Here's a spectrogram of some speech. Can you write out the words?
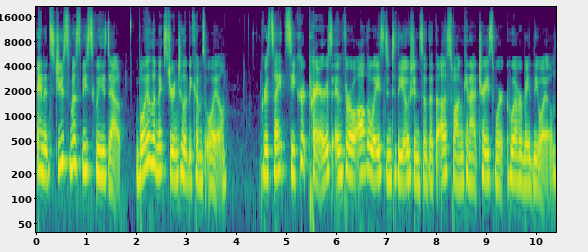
and its juice must be squeezed out. Boil the mixture until it becomes oil. Recite secret prayers and throw all the waste into the ocean so that the aswang cannot trace where, whoever made the oil.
